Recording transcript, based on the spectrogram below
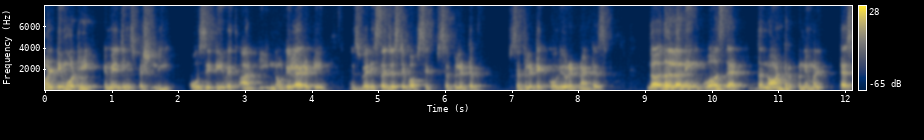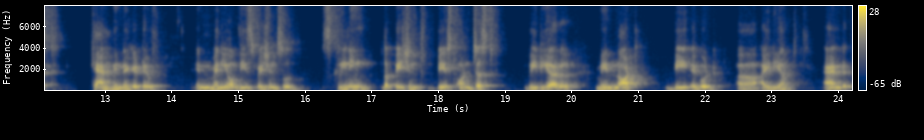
Multimodal imaging, especially OCT with RP nodularity, is very suggestive of syphilitic, syphilitic chorioretinitis. The other learning was that the non-treponemal test can be negative in many of these patients. So screening the patient based on just VDRL may not be a good uh, idea. And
